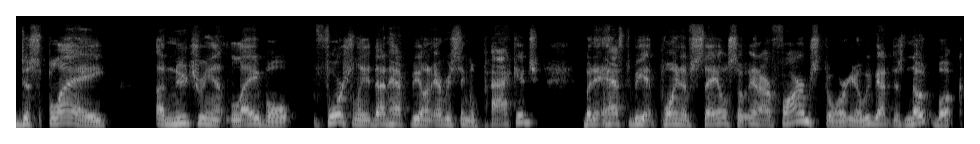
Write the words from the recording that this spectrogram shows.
display a nutrient label. Fortunately it doesn't have to be on every single package but it has to be at point of sale. So in our farm store you know we've got this notebook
